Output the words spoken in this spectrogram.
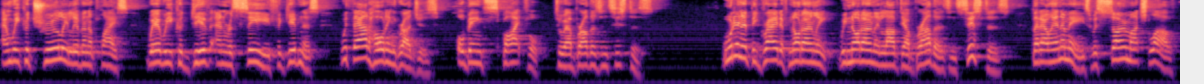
and we could truly live in a place where we could give and receive forgiveness without holding grudges or being spiteful to our brothers and sisters? Wouldn't it be great if not only, we not only loved our brothers and sisters, but our enemies with so much love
